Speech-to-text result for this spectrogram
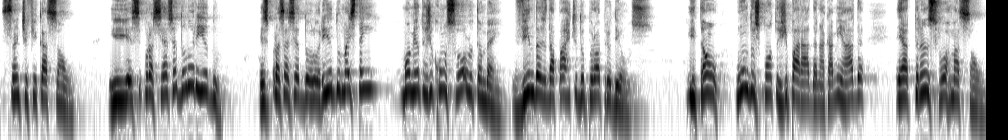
santificação. E esse processo é dolorido. Esse processo é dolorido, mas tem momentos de consolo também, vindas da parte do próprio Deus. Então, um dos pontos de parada na caminhada é a transformação.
